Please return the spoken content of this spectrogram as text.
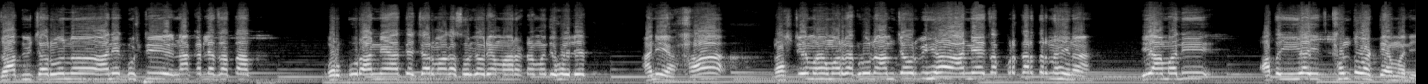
जात विचारून अनेक गोष्टी नाकारल्या जातात. भरपूर अन्याय अत्याचार मागासवर्गावर या महाराष्ट्रामध्ये होईलेत आणि हा राष्ट्रीय महामार्गाकडून आमच्यावर बी हा अन्यायाचा प्रकार तर नाही ना? हे आम्हाला आता या खंत वाटते आम्हाला.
